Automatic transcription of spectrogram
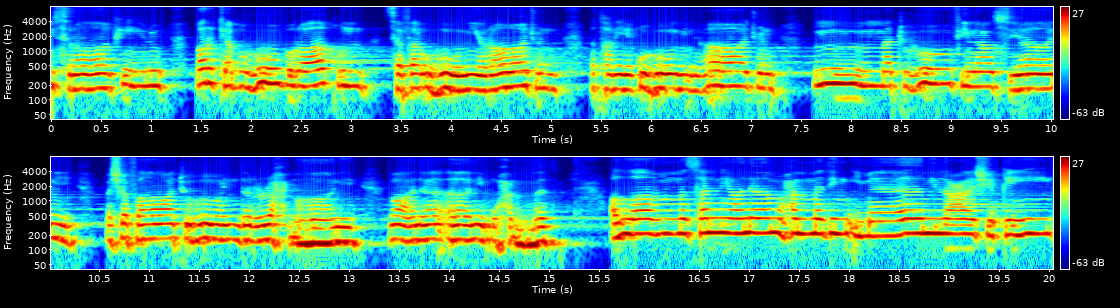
إسرافيل مركبه براق سفره ميراج وطريقه منهاج أمته في العصيان وشفاعته عند الرحمن وعلى آل محمد. اللهم صل على محمد إمام العاشقين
